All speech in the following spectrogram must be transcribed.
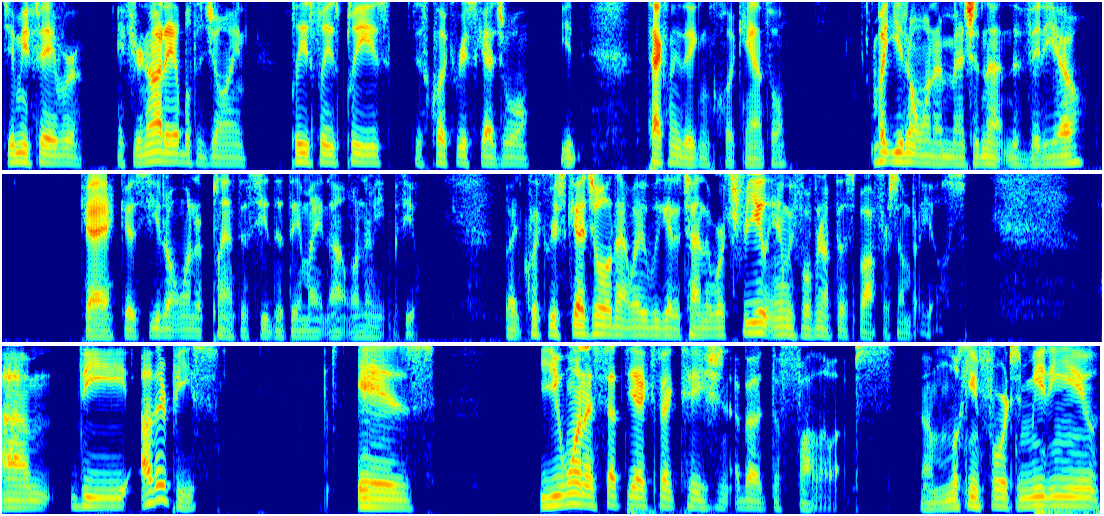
do me a favor. If you're not able to join, please, please, please just click reschedule. You, technically, they can click cancel, but you don't want to mention that in the video. Okay. Because you don't want to plant the seed that they might not want to meet with you. But click reschedule. And that way we get a time that works for you and we've opened up the spot for somebody else. Um, the other piece is you want to set the expectation about the follow ups. I'm looking forward to meeting you,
